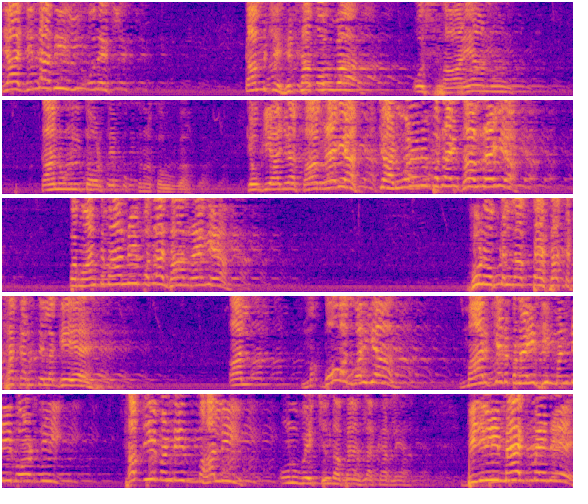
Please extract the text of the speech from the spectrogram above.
ਜਾਂ ਜਿਨ੍ਹਾਂ ਦੀ ਉਹਦੇ ਕੰਮ 'ਚ ਹਿੱਸਾ ਪਊਗਾ, ਉਹ ਸਾਰਿਆਂ ਨੂੰ ਕਾਨੂੰਨੀ ਤੌਰ ਤੇ ਭੁਗਤਣਾ ਪਊਗਾ। ਕਿਉਂਕਿ ਆ ਜਿਹੜਾ ਸਾਲ ਰਹਿ ਗਿਆ, ਝਾੜੂ ਵਾਲਿਆਂ ਨੂੰ ਪਤਾ ਇਹ ਸਾਲ ਰਹਿ ਗਿਆ। ਭਗਵੰਤ ਮਾਨ ਨੂੰ ਵੀ ਪਤਾ ਸਾਲ ਰਹਿ ਗਿਆ। ਹੁਣ ਉਹ ਕੱਲਾ ਪੈਸਾ ਇਕੱਠਾ ਕਰਨ ਤੇ ਲੱਗੇ ਐ। ਆ ਬਹੁਤ ਵਧੀਆ। ਮਾਰਕੀਟ ਬਣਾਈ ਸੀ ਮੰਡੀ ਬੋਰਡ ਦੀ। ਸਬਜ਼ੀ ਮੰਡੀ ਮੋਹਾਲੀ। ਉਹਨੂੰ ਵੇਚਣ ਦਾ ਫੈਸਲਾ ਕਰ ਲਿਆ। ਬਿਜਲੀ ਮਹਿਕਮੇ ਦੇ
